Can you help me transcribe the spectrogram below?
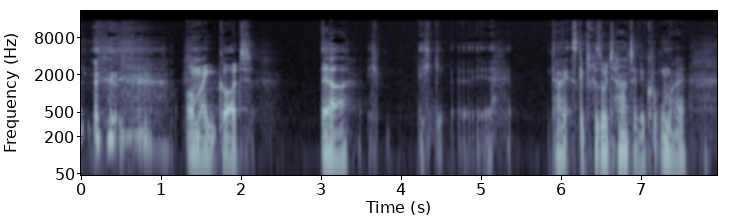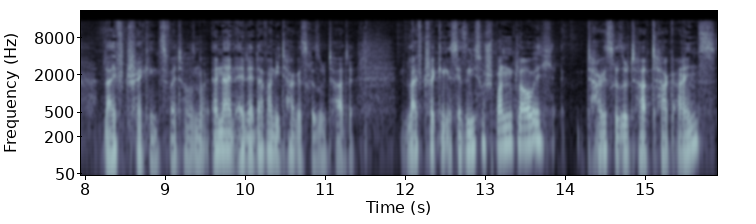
oh mein Gott. Ja, ich, ich, äh, da, es gibt Resultate, wir gucken mal. Live-Tracking 2009. Äh, nein, äh, da waren die Tagesresultate. Live-Tracking ist jetzt nicht so spannend, glaube ich. Tagesresultat Tag 1.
